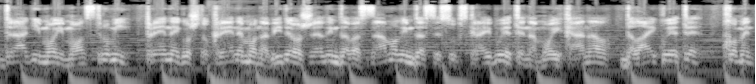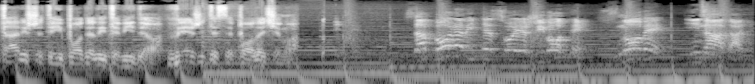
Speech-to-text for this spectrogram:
Dragi moji monstrumi, pre nego što krenemo na video želim da vas zamolim da se subscribe-ujete na moj kanal, da lajkujete, komentarišete i podelite video. Vežite se polećemo. Zaboravite svoje živote, snove i nadanje.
